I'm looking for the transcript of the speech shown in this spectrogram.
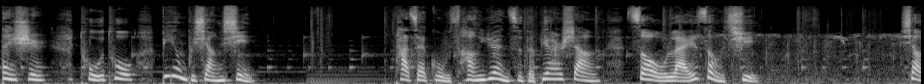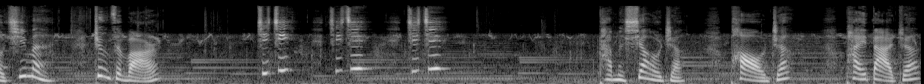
但是图图并不相信。他在谷仓院子的边上走来走去，小鸡们正在玩儿，叽叽叽叽叽叽，他们笑着，跑着。拍打着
